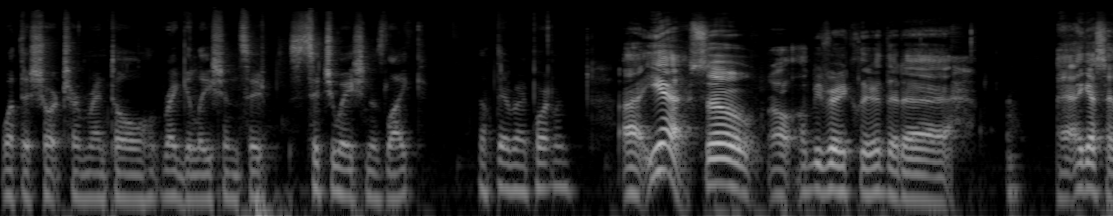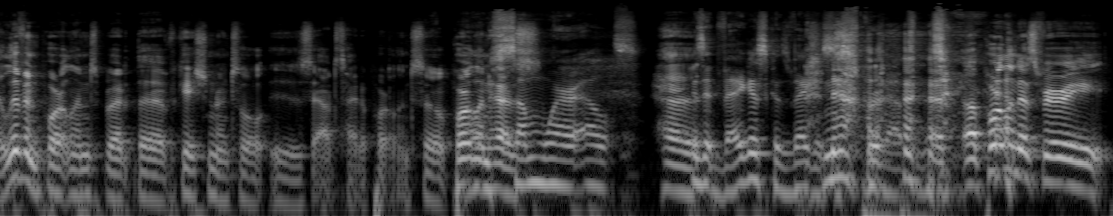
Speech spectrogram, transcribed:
what the short-term rental regulation si- situation is like up there by portland? Uh, yeah, so I'll, I'll be very clear that uh, I guess I live in Portland, but the vacation rental is outside of Portland. So Portland Oh, has somewhere else has Is it Vegas? Because Vegas No. is screwed up. uh, Portland has very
